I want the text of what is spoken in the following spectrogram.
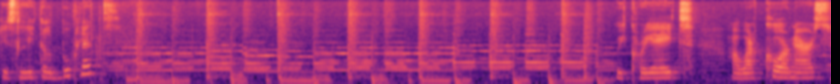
this little booklet. Create our corners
